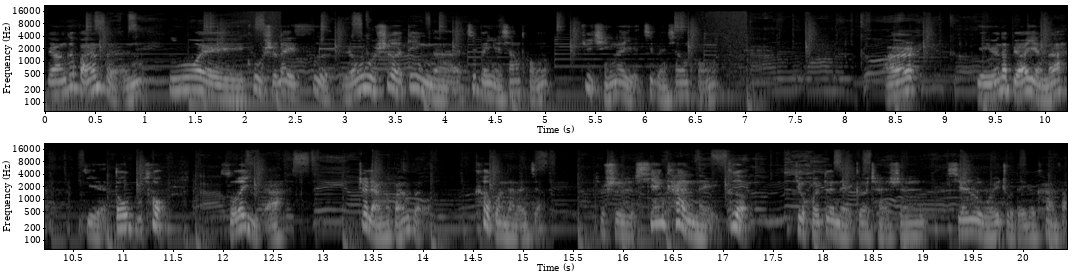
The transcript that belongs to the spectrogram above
两个版本因为故事类似，人物设定呢基本也相同，剧情呢也基本相同，而演员的表演呢也都不错，所以啊。这两个版本，客观的来讲，就是先看哪个，就会对哪个产生先入为主的一个看法。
